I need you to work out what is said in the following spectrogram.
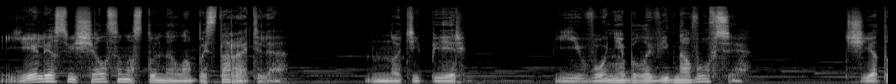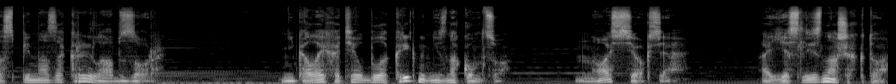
еле освещался настольной лампой старателя. Но теперь его не было видно вовсе. Чья-то спина закрыла обзор. Николай хотел было крикнуть незнакомцу, но осекся. А если из наших кто?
